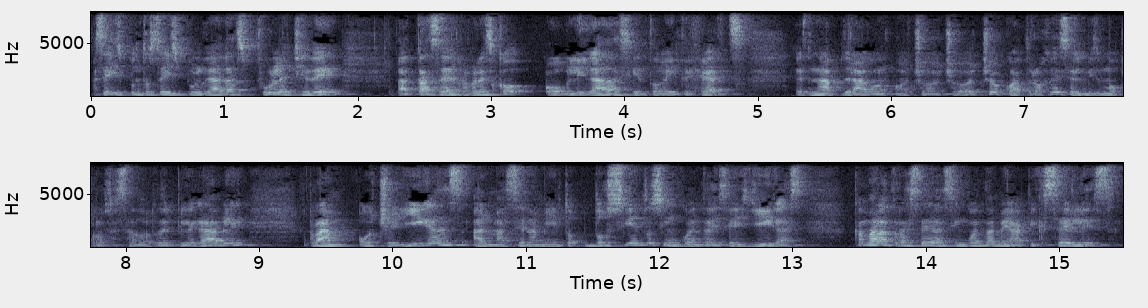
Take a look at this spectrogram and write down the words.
6.6 pulgadas, Full HD. La tasa de refresco obligada a 120 Hz Snapdragon 888, 4G es el mismo procesador de plegable, RAM 8 GB, almacenamiento 256 GB, cámara trasera 50 megapíxeles,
